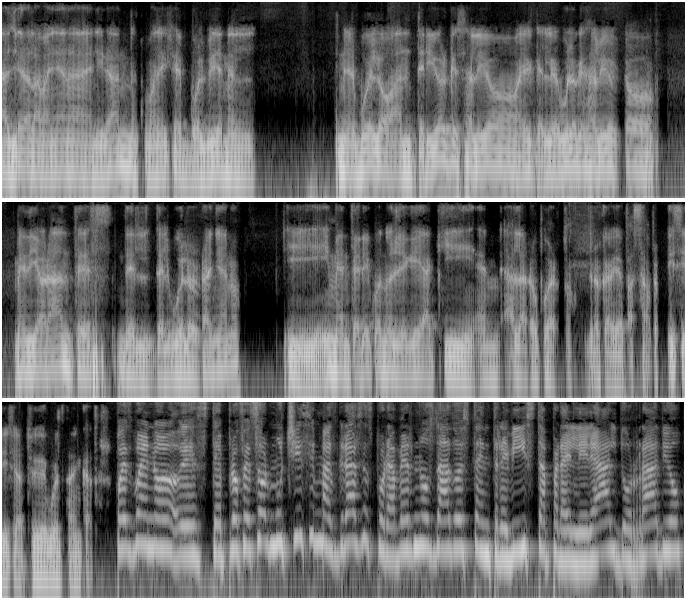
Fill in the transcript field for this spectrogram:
ayer a la mañana en Irán. Como dije, volví en el en el vuelo anterior que salió, el, vuelo que salió media hora antes del, del vuelo irañano y, me enteré cuando llegué aquí en, al aeropuerto de lo que había pasado. Y sí, ya estoy de vuelta en Qatar. Pues bueno, este profesor, muchísimas gracias por habernos dado esta entrevista para el Heraldo Radio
